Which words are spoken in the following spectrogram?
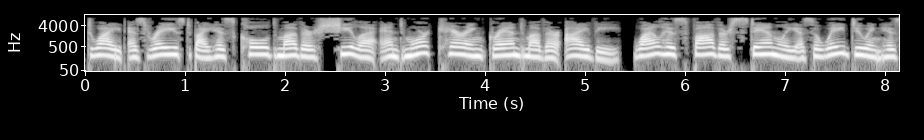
Dwight is raised by his cold mother Sheila and more caring grandmother Ivy, while his father Stanley is away doing his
